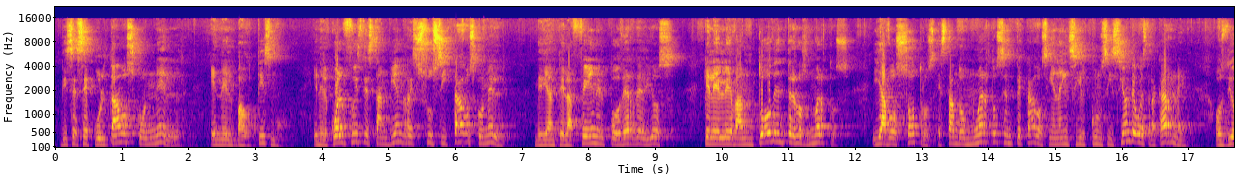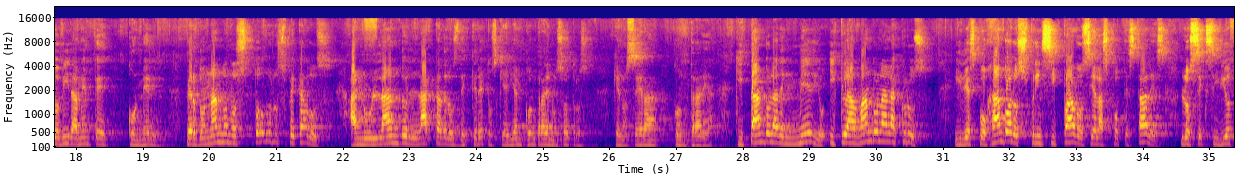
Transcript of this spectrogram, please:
dice, sepultados con Él en el bautismo, en el cual fuisteis también resucitados con Él mediante la fe en el poder de Dios, que le levantó de entre los muertos, y a vosotros, estando muertos en pecados y en la incircuncisión de vuestra carne, os dio vidamente con él, perdonándonos todos los pecados, anulando el acta de los decretos que había en contra de nosotros, que nos era contraria, quitándola de en medio y clavándola en la cruz, y despojando a los principados y a las potestades, los exhibió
